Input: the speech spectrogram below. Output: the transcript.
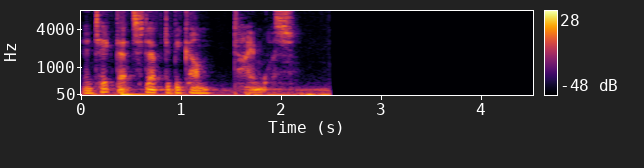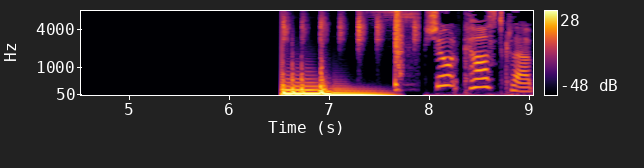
and take that step to become timeless. Shortcast Club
